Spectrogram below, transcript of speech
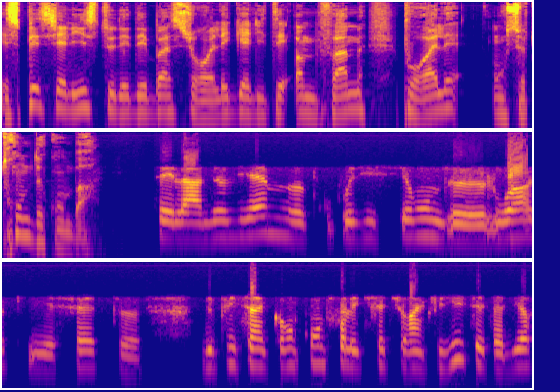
et spécialiste des débats sur l'égalité homme-femme. Pour elle, on se trompe de combat. C'est la neuvième proposition de loi qui est faite euh, depuis cinq ans contre l'écriture inclusive, c'est-à-dire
